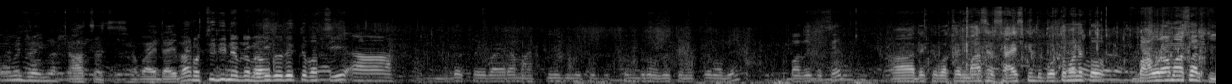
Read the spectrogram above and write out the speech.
আমি ড্রাইভার আচ্ছা আচ্ছা ভাই ড্রাইভার প্রতিদিন আমরা এদিকেও দেখতে পাচ্ছি আহ, ব্যবসায়ী ভাইরা মাছ কিনে কিনে খুব সুন্দরভাবে চমৎকারভাবে বাজাইতেছে। দেখতে পাচ্ছেন মাছের সাইজ কিন্তু বর্তমানে তো বাউরা মাছ আর কি।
